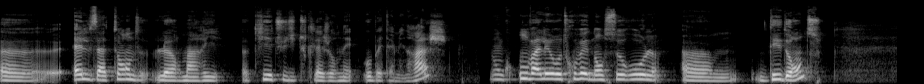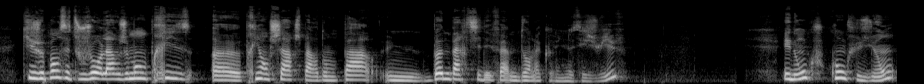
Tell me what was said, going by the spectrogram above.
euh, elles attendent leur mari euh, qui étudie toute la journée au Beth Midrash. Donc on va les retrouver dans ce rôle d'aidante, qui je pense est toujours largement pris en charge pardon, par une bonne partie des femmes dans la communauté juive. Et donc, conclusion,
